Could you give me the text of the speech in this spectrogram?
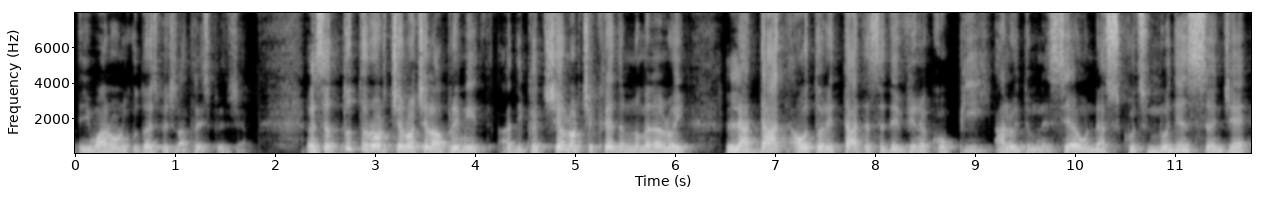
Ioan 1 cu 12 la 13. Însă tuturor celor ce l-au primit, adică celor ce cred în numele Lui, le-a dat autoritatea să devină copii al lui Dumnezeu născuți nu din sânge,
